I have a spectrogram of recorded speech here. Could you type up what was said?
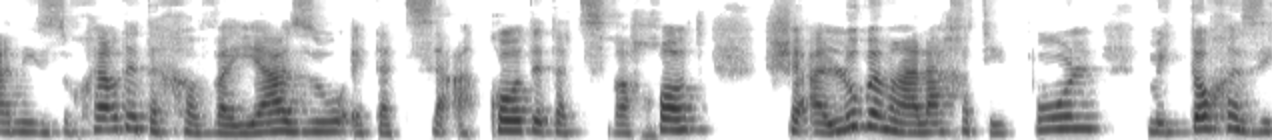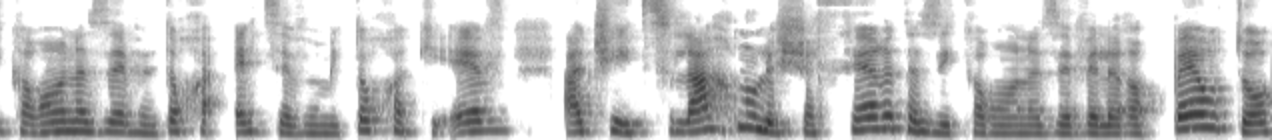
אני זוכרת את החוויה הזו, את הצעקות, את הצרחות שעלו במהלך הטיפול מתוך הזיכרון הזה ומתוך העצב ומתוך הכאב עד שהצלחנו לשחרר את הזיכרון הזה ולרפא אותו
